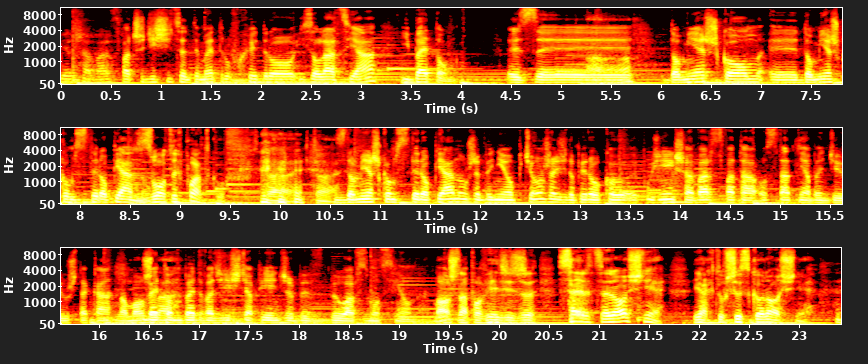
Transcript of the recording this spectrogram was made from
pierwsza warstwa 30 cm hydroizolacja i beton z y, domieszką, y, domieszką styropianu. Złotych płatków. Tak, tak. z domieszką styropianu, żeby nie obciążać. Dopiero późniejsza warstwa, ta ostatnia, będzie już taka No można. beton B25, żeby była wzmocniona. Można powiedzieć, że serce rośnie, jak tu wszystko rośnie.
